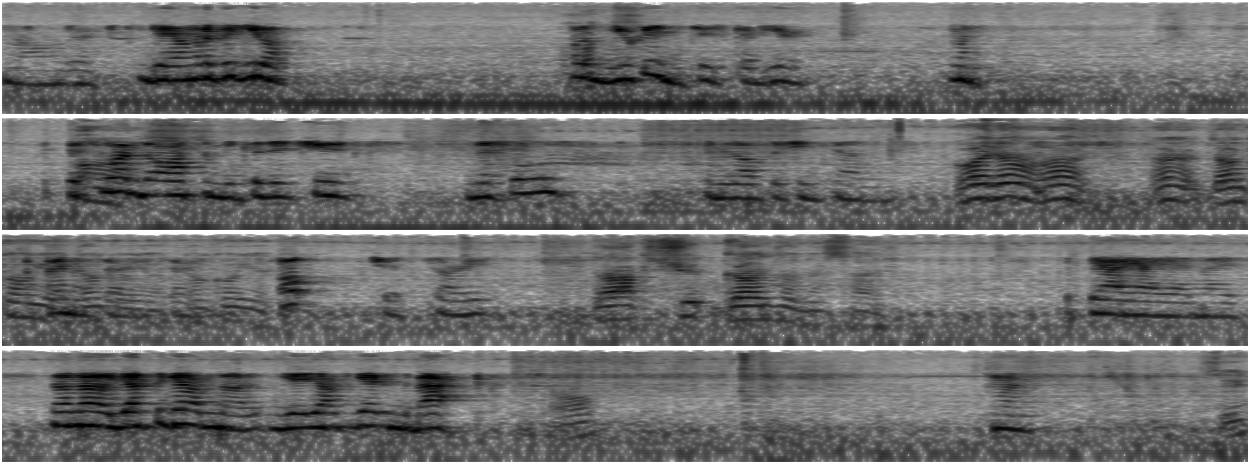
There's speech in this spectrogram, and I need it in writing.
No, okay. Okay, I'm gonna pick you up. Oh, you could just get here. Come on. This Oh. one's awesome because it shoots missiles and it also shoots guns. Oh, I don't. No, no, no, don't go I yet. know, Don't go yet. sorry. Don't go yet. Oh, shit, sorry. No, I can shoot guns on this side. Yeah, yeah, yeah, nice. No, no, you have to get on the, yeah, you have to get in the back. Oh, Come on. see?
